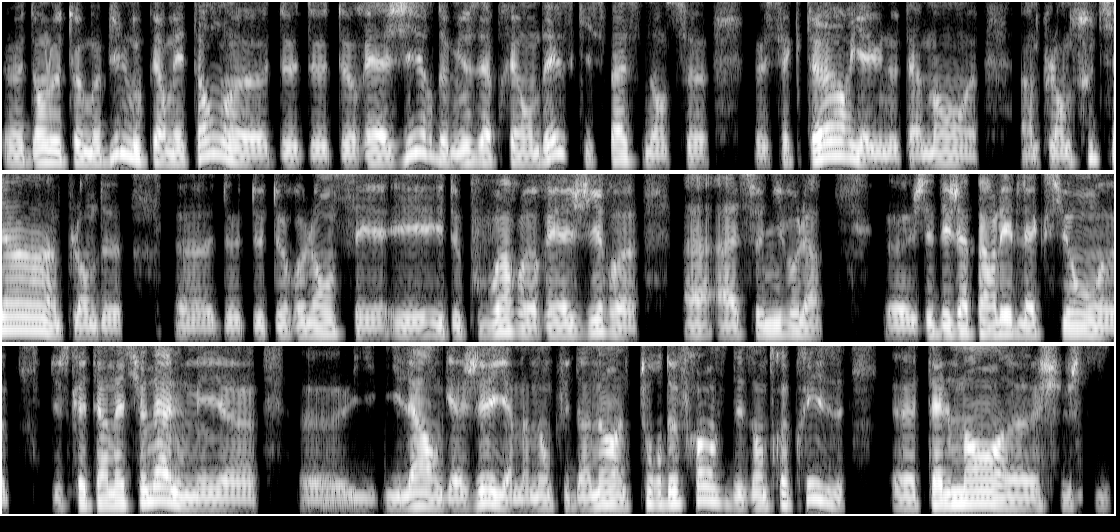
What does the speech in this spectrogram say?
dans l'automobile, nous permettant de, réagir, de mieux appréhender ce qui se passe dans ce secteur. Il y a eu notamment un plan de soutien, un plan de, de, relance et, de pouvoir réagir à ce niveau-là. J'ai déjà parlé de l'action du secrétaire national, mais il a engagé, il y a maintenant plus d'un an, un tour de France des entreprises, tellement,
